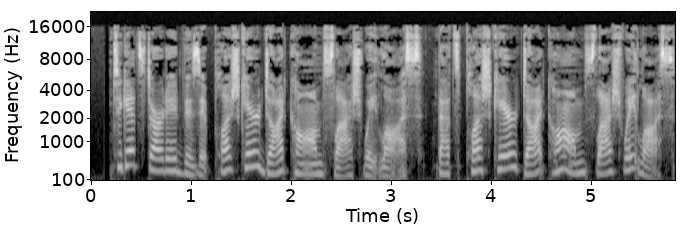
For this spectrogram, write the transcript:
To get started, visit plushcare.com slash weight loss. That's plushcare.com slash weight loss.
